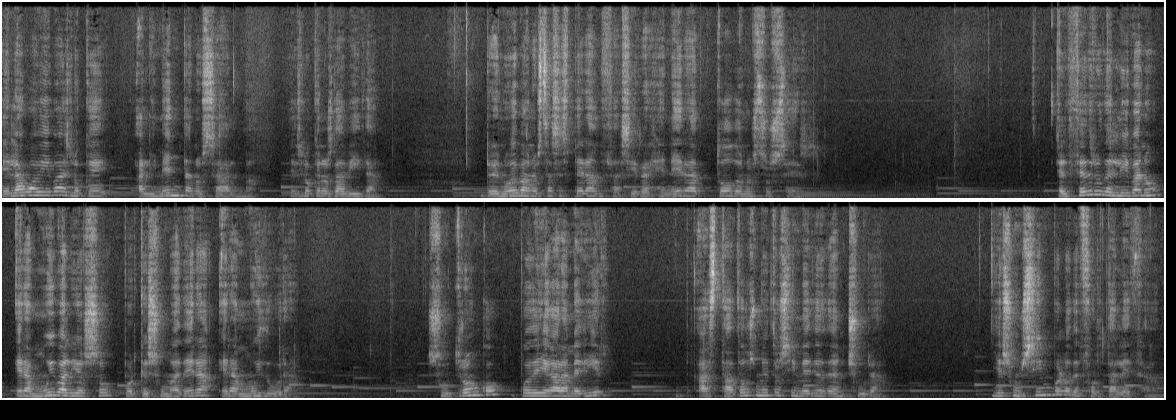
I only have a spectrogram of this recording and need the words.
El agua viva es lo que alimenta nuestra alma, es lo que nos da vida, renueva nuestras esperanzas y regenera todo nuestro ser. El cedro del Líbano era muy valioso porque su madera era muy dura. Su tronco puede llegar a medir hasta dos metros y medio de anchura y es un símbolo de fortaleza.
